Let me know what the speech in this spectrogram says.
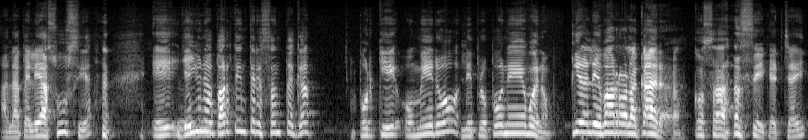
a la pelea sucia. Eh, y hay una parte interesante acá, porque Homero le propone, bueno, tírale barro a la cara, cosas así, ¿cachai?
